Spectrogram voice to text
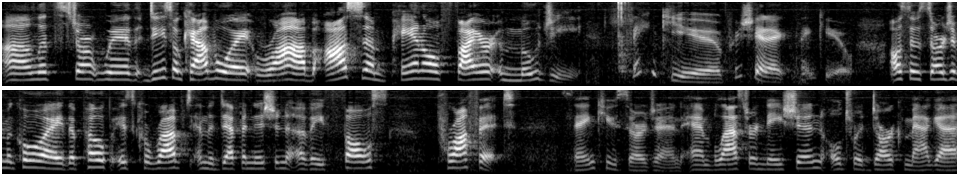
Uh, let's start with Diesel Cowboy Rob. Awesome panel fire emoji. Thank you. Appreciate it. Thank you. Also, Sergeant McCoy, the Pope is corrupt and the definition of a false prophet. Thank you, Sergeant. And Blaster Nation, Ultra Dark MAGA.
